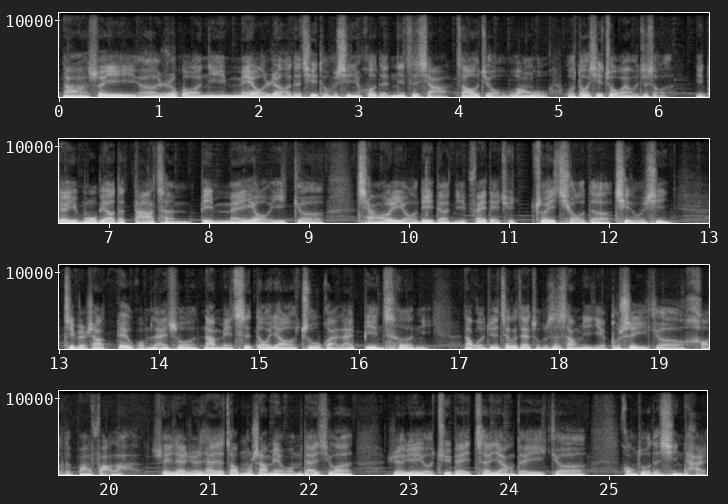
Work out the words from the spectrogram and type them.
那所以呃，如果你没有任何的企图心，或者你只想朝九晚五，我东西做完我就走了，你对于目标的达成并没有一个强而有力的，你非得去追求的企图心。基本上对我们来说，那每次都要主管来鞭策你，那我觉得这个在组织上面也不是一个好的方法啦。所以在人才的招募上面，嗯、我们大家希望人员有具备这样的一个工作的心态。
